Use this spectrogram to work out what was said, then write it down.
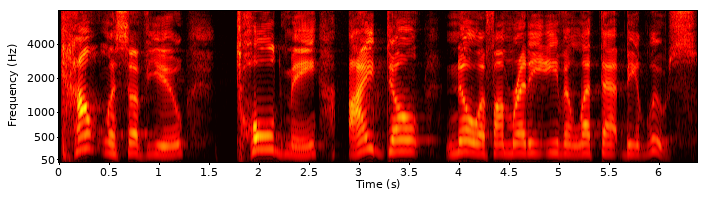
countless of you told me, I don't know if I'm ready to even let that be loose.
